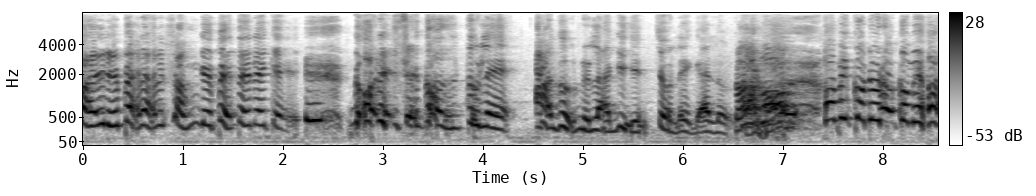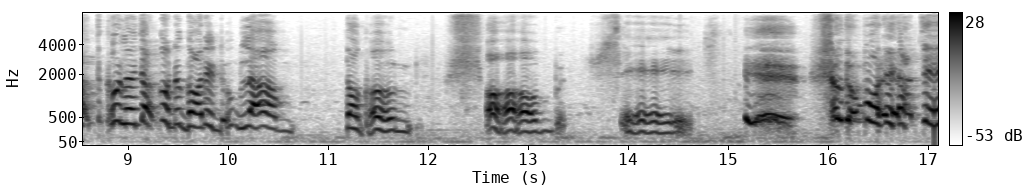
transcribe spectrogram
বাইরে বেড়ার সঙ্গে পেতে রেখে ঘরে সে কল তুলে আগুন লাগিয়ে চলে গেল? আমি কোনো রকমে হাত খুলে যখন ঘরে ঢুকলাম তখন সব শেষ শুধু পড়ে আছে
